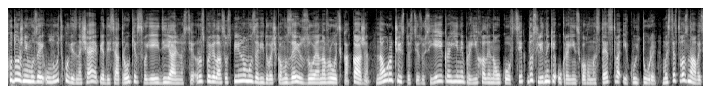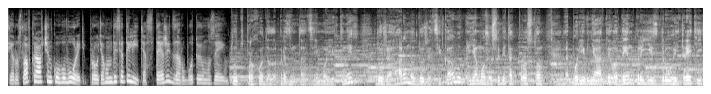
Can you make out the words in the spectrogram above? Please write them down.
Художній музей у Луцьку відзначає 50 років своєї діяльності, розповіла Суспільному завідувачка музею Зоя Навроцька. Каже, на урочистості з усієї країни приїхали науковці, дослідники українського мистецтва і культури. Мистецтвознавець Ярослав Кравченко говорить, протягом десятиліття стежить за роботою музею. Тут проходили презентації моїх книг дуже гарно, дуже цікаво. Я можу собі так просто порівняти один приїзд, другий, третій,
